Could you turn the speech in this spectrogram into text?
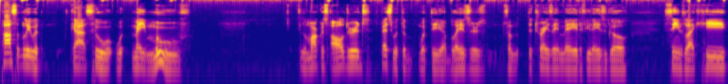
possibly with guys who w- may move. Lamarcus Aldridge, especially with the with the uh, Blazers, some the trades they made a few days ago, seems like he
